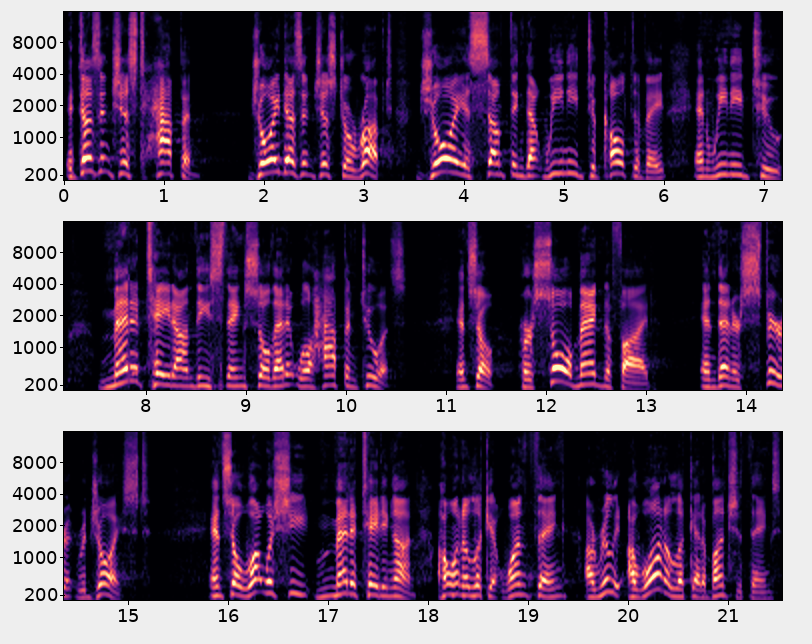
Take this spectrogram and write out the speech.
It doesn't just happen. Joy doesn't just erupt, joy is something that we need to cultivate and we need to meditate on these things so that it will happen to us. And so her soul magnified and then her spirit rejoiced. And so, what was she meditating on? I want to look at one thing. I really, I want to look at a bunch of things,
